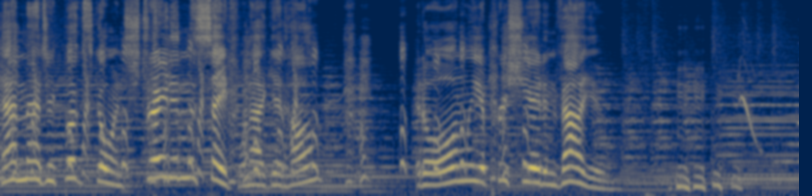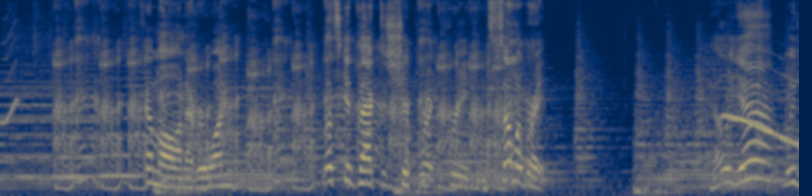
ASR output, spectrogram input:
That magic book's going straight in the safe when I get home. It'll only appreciate in value. Come on, everyone. Let's get back to Shipwreck Creek and celebrate. Hell yeah, we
